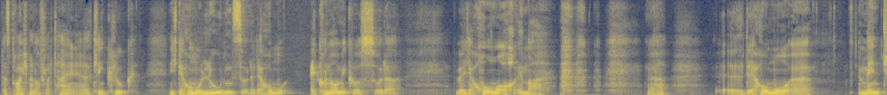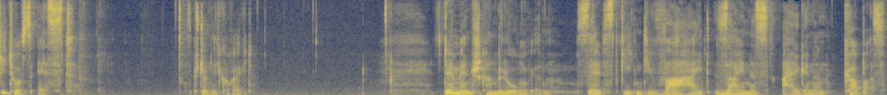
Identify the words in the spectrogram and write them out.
Das bräuchte man auf Latein, ja, das klingt klug. Nicht der Homo ludens oder der Homo economicus oder welcher Homo auch immer. ja, äh, der Homo äh, Mentitus est. Ist bestimmt nicht korrekt. Der Mensch kann belogen werden, selbst gegen die Wahrheit seines eigenen Körpers.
